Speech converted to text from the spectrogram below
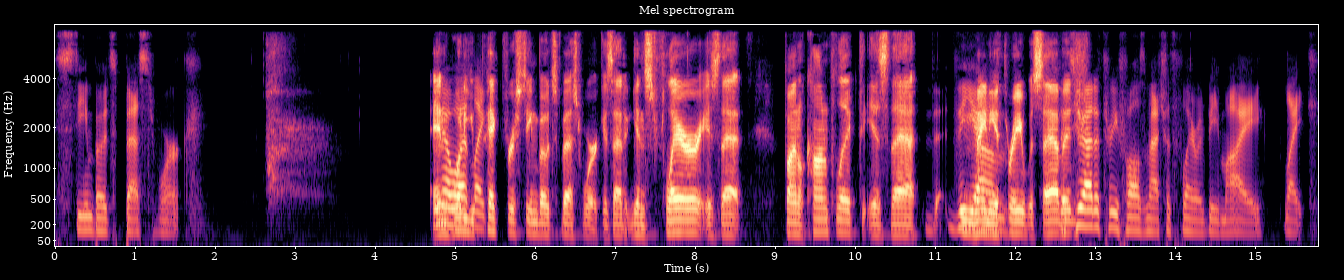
Steamboat's best work. you and know what, what, do you like- pick for Steamboat's best work? Is that against Flair? Is that Final Conflict? Is that The, the Mania um, Three with the Savage? two out of three falls match with Flair would be my like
